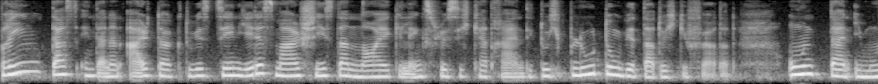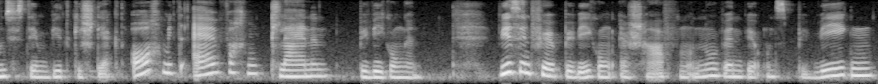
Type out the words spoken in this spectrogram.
bring das in deinen Alltag. Du wirst sehen, jedes Mal schießt da neue Gelenksflüssigkeit rein. Die Durchblutung wird dadurch gefördert und dein Immunsystem wird gestärkt, auch mit einfachen kleinen Bewegungen. Wir sind für Bewegung erschaffen und nur wenn wir uns bewegen,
